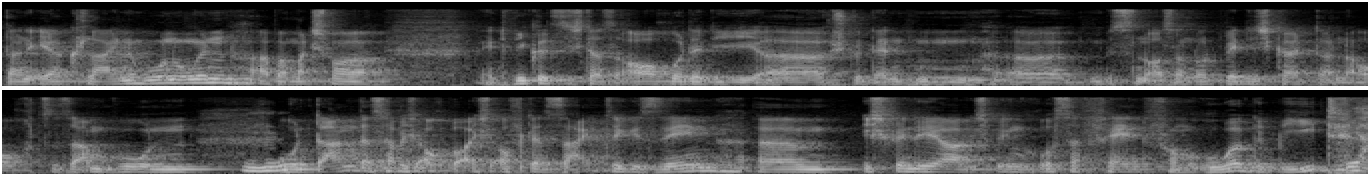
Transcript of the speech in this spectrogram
dann eher kleine Wohnungen, aber manchmal entwickelt sich das auch oder die äh, Studenten äh, müssen aus der Notwendigkeit dann auch zusammenwohnen. Mhm. Und dann, das habe ich auch bei euch auf der Seite gesehen, ähm, ich finde ja, ich bin ein großer Fan vom Ruhrgebiet. Ja,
